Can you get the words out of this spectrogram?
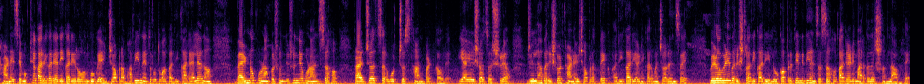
ठाणेचे मुख्य कार्यकारी अधिकारी रोहन घुगे यांच्या प्रभावी नेतृत्वाखाली कार्यालयानं ब्याण्णव पूर्णांक शून्य शून्य गुणांसह राज्यात सर्वोच्च स्थान पटकावले. या यशाचं श्रेय जिल्हा परिषद ठाण्याच्या प्रत्येक अधिकारी आणि कर्मचाऱ्यांचं आहे वेळोवेळी वरिष्ठ अधिकारी लोकप्रतिनिधी यांचं सहकार्य आणि मार्गदर्शन लाभलंय.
